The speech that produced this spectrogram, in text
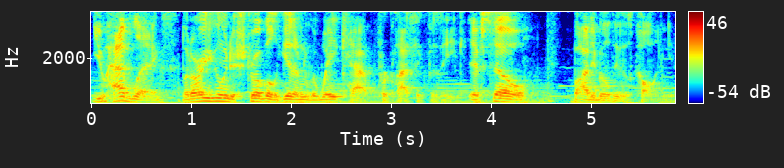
you have legs, but are you going to struggle to get under the weight cap for classic physique? If so, bodybuilding is calling you.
